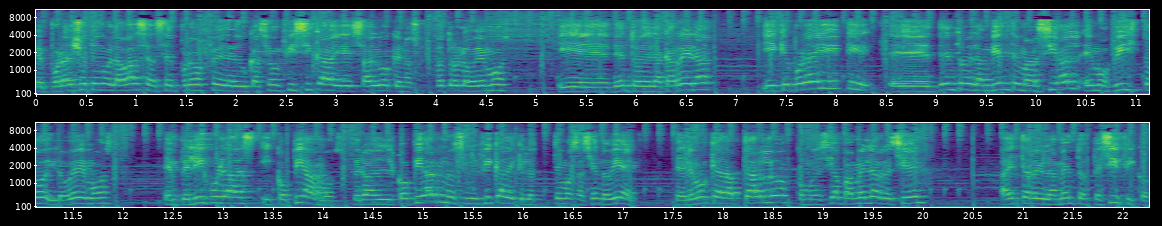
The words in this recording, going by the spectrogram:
Eh, por ahí yo tengo la base de ser profe de educación física y es algo que nosotros lo vemos eh, dentro de la carrera y que por ahí eh, dentro del ambiente marcial hemos visto y lo vemos en películas y copiamos, pero al copiar no significa de que lo estemos haciendo bien. Tenemos que adaptarlo, como decía Pamela recién, a este reglamento específico.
